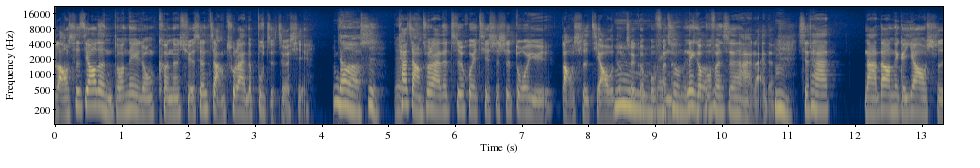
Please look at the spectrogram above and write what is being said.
老师教的很多内容，可能学生长出来的不止这些。那、哦、是他长出来的智慧，其实是多于老师教的这个部分的。嗯、那个部分是哪来的？嗯、是他拿到那个钥匙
